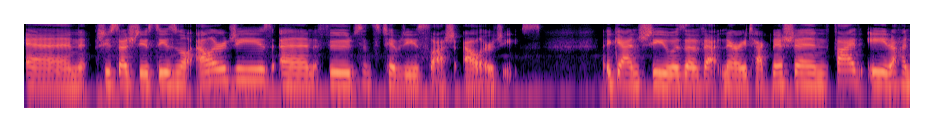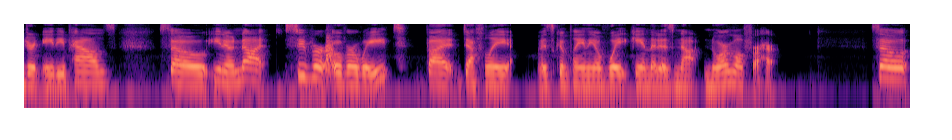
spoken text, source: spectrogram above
And she said she has seasonal allergies and food sensitivities slash allergies. Again, she was a veterinary technician, 5'8, 180 pounds. So, you know, not super overweight, but definitely is complaining of weight gain that is not normal for her. So,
